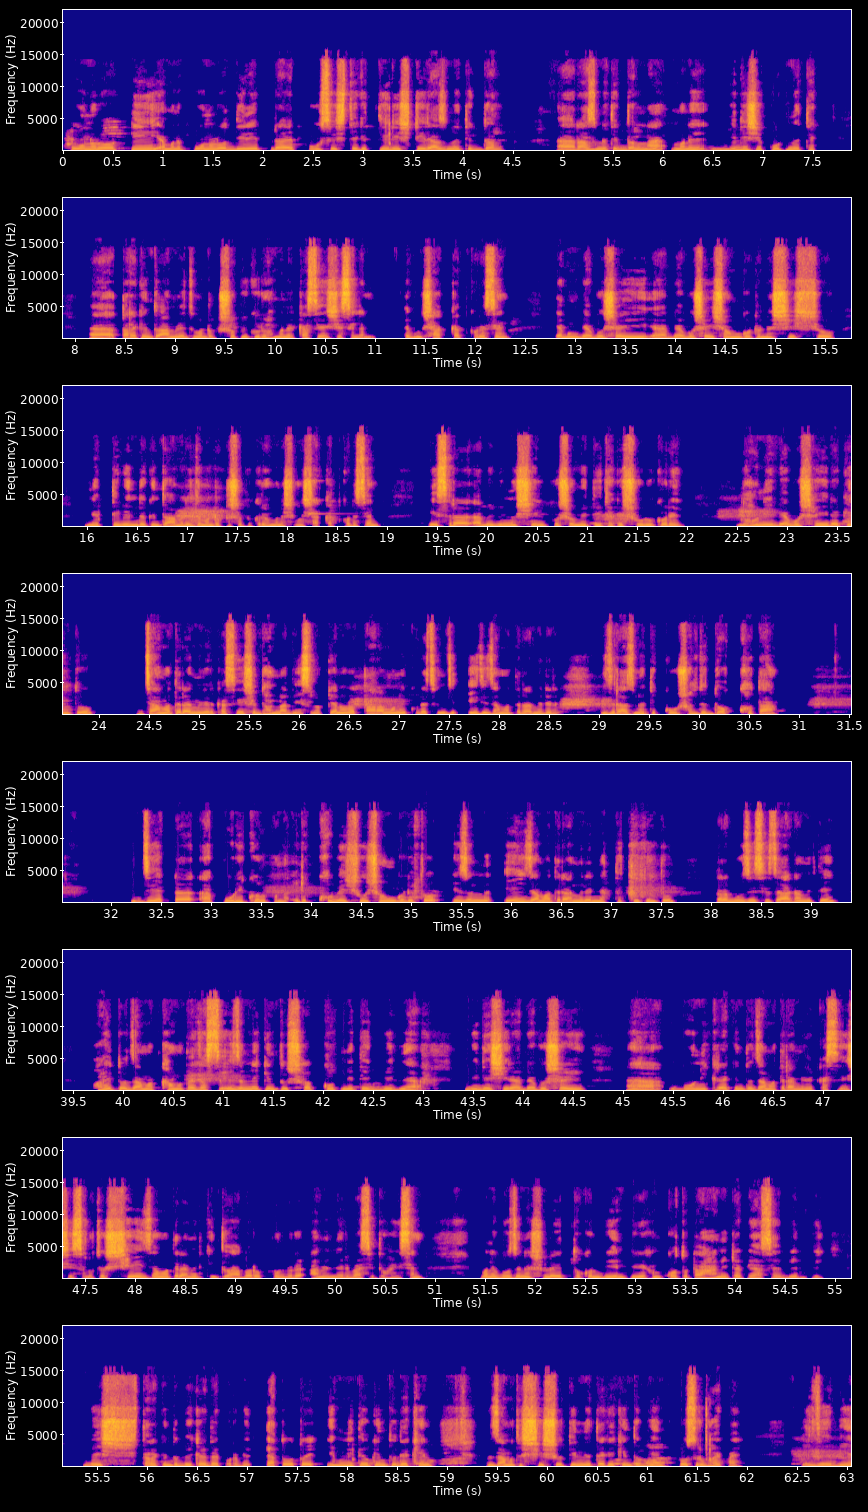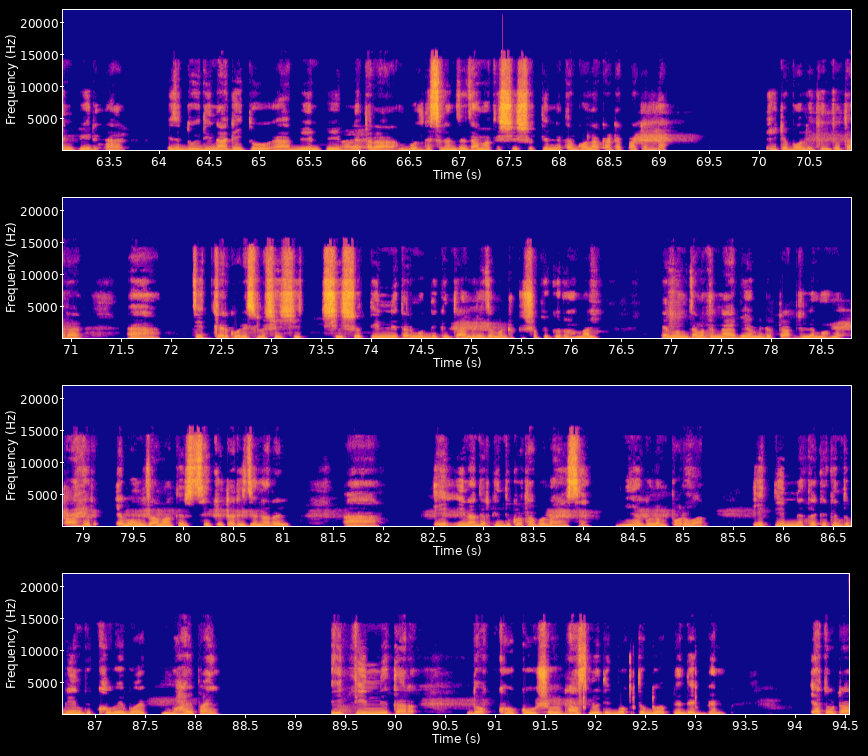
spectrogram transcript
পনেরোটি মানে পনেরো দিনে প্রায় পঁচিশ থেকে তিরিশটি রাজনৈতিক দল রাজনৈতিক দল না মানে বিদেশি কূটনৈতিক তারা কিন্তু আমির জামাত ডক্টর শফিকুর রহমানের কাছে এসেছিলেন এবং সাক্ষাৎ করেছেন এবং ব্যবসায়ী ব্যবসায়ী সংগঠনের শীর্ষ নেতৃবৃন্দ কিন্তু আমির জামান ডক্টর শফিকুর রহমানের সঙ্গে সাক্ষাৎ করেছেন। এছাড়া বিভিন্ন শিল্প সমিতি থেকে শুরু করে ধনী ব্যবসায়ীরা কিন্তু জামাতের আমিরের কাছে এসে ধর্ণা দিয়েছিল। কেননা তারা মনে করেছেন যে এই যে জামাতের আমিরের যে রাজনৈতিক কৌশল, যে দক্ষতা, যে একটা পরিকল্পনা, এটা খুবই সুসংগঠিত। এই জন্য এই জামাতের আমিরের নেতৃত্বে কিন্তু তারা বুঝেছে যে আগামীতে হয়তো জামাত ক্ষমতায় যাচ্ছে। এই জন্য কিন্তু সব কূটনীতিক বিদেশিরা, ব্যবসায়ী বণিকরা কিন্তু জামাতের আমিরের কাছে এসেছিল। তো সেই জামাতের আমির কিন্তু আবারও পুনরায় আমির নির্বাচিত হয়েছেন। মানে বোঝেন আসলে তখন বিএনপি এখন কতটা হানিটাপে আছে বিএনপি বেশ, তারা কিন্তু বেকায়দায় পড়বে। এত তো এমনিতেও কিন্তু দেখেন, জামাতের শীর্ষ তিন নেতাকে কিন্তু বিএনপি প্রচুর ভয় পায়। এই যে বিএনপির এই যে দুই দিন আগেই তো বিএনপির নেতারা বলতেছিলেন যে জামাতের শীর্ষ তিন নেতা গলা কাটা পাটের লোক। এইটা বলে কিন্তু তারা, আহ চিৎকার করেছিল। সেই শীর্ষ তিন নেতার মধ্যে কিন্তু আমির জামান ডক্টর শফিকুর রহমান এবং জামাতের নাবি আমি ডক্টর আবদুল্লাহ মোহাম্মদ তাহের এবং জামাতের সেক্রেটারি জেনারেল এই ইনাদের কিন্তু কথা বলা হয়েছে, মিয়া গোলাম পরোয়ার। এই তিন নেতাকে কিন্তু বিএনপি খুবই ভয় পায়। এই তিন নেতার দক্ষ, কৌশল, রাজনৈতিক বক্তব্য আপনি দেখবেন, এতটা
